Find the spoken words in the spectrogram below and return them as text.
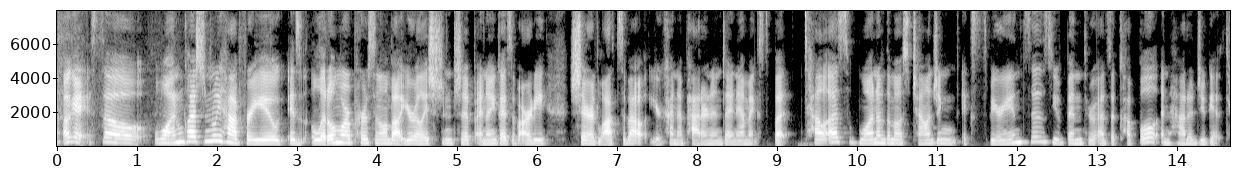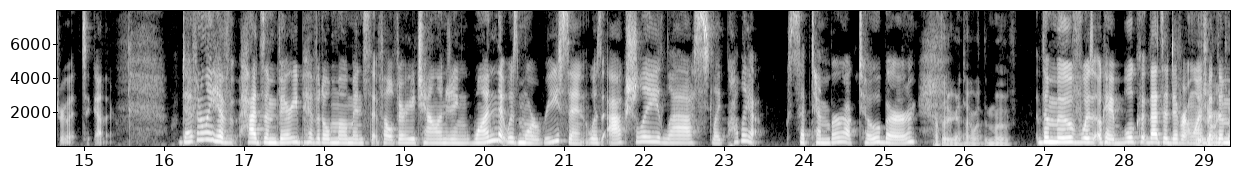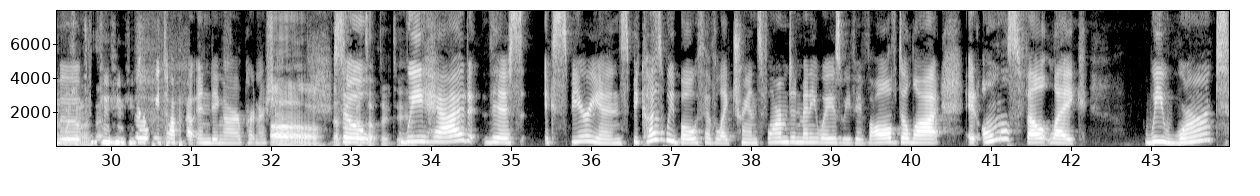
okay, so one question we have for you is a little more personal about your relationship. I know you guys have already shared lots about your kind of pattern and dynamics, but tell us one of the most challenging experiences you've been through as a couple and how did you get through it together? Definitely have had some very pivotal moments that felt very challenging. One that was more recent was actually last, like probably September, October. I thought you were going to talk about the move the move was okay. Well, that's a different one, which but one the move where we talked about ending our partnership. Oh, that's so up, that's up there too. We had this experience because we both have like transformed in many ways. We've evolved a lot. It almost felt like we weren't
